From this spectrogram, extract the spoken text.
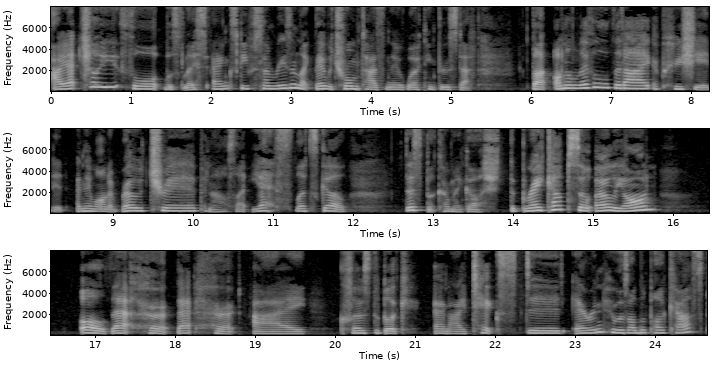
I actually thought was less angsty for some reason. Like they were traumatized and they were working through stuff, but on a level that I appreciated. And they were on a road trip, and I was like, yes, let's go. This book, oh my gosh, the breakup so early on. Oh, that hurt. That hurt. I closed the book and I texted Erin, who was on the podcast,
